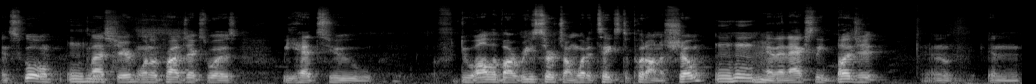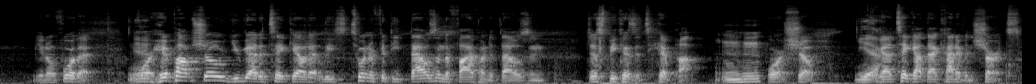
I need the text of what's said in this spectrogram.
in school mm-hmm. last year, one of the projects was we had to f- do all of our research on what it takes to put on a show, mm-hmm. Mm-hmm. and then actually budget, in, in you know for that. For a hip hop show, you got to take out at least two hundred fifty thousand to five hundred thousand, just because it's hip hop for a show. Yeah. you got to take out that kind of insurance.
